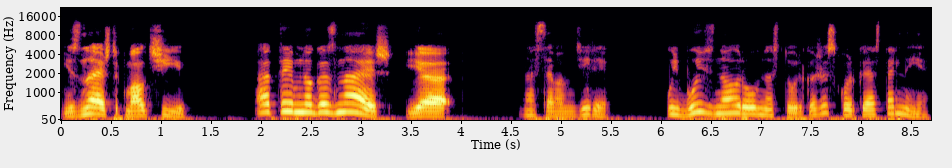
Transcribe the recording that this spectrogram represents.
Не знаешь, так молчи. «А ты много знаешь!» «Я...» На самом деле, Уйбуй знал ровно столько же, сколько и остальные.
